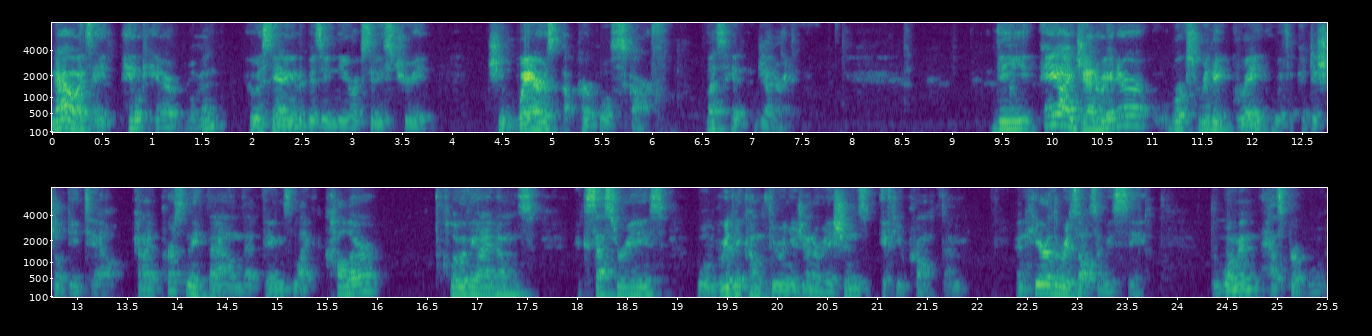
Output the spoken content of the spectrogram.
Now it's a pink haired woman who is standing in the busy New York City street. She wears a purple scarf. Let's hit generate. The AI generator works really great with additional detail. And I personally found that things like color, clothing items, accessories will really come through in your generations if you prompt them. And here are the results that we see. The woman has purple,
